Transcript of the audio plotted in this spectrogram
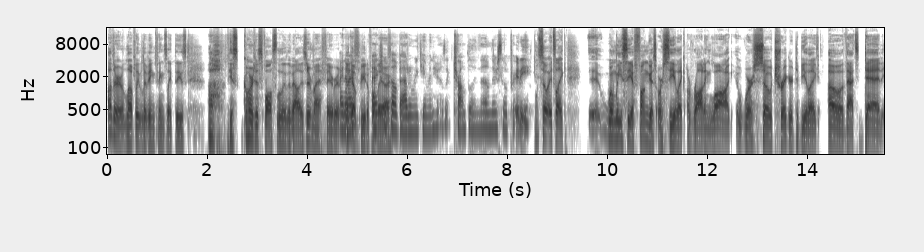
other lovely living things like these. Oh, these gorgeous false lily of the valleys. They're my favorite. I know Look I how beautiful I they actually felt bad when we came in here. I was like trampling them. They're so pretty. So it's like when we see a fungus or see like a rotting log, we're so triggered to be like, oh, that's dead.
